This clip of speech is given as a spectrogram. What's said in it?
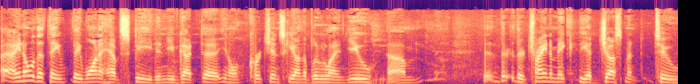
I know that they, they want to have speed, and you've got uh, you know Korchinski on the blue line. You, um, they're, they're trying to make the adjustment to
